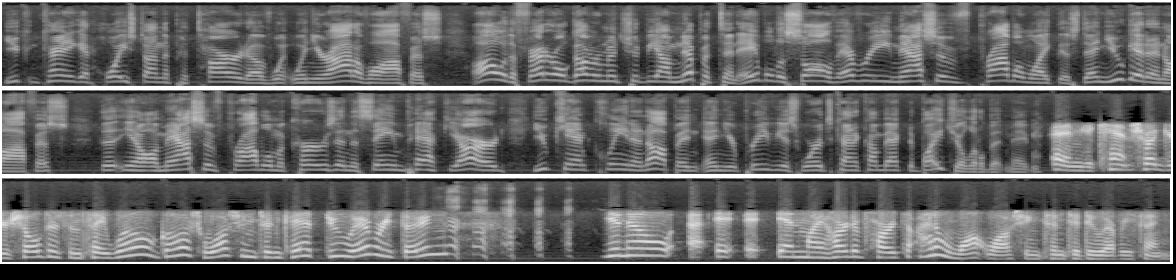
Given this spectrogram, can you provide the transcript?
you can kind of get hoist on the petard of when, when you're out of office, oh, the federal government should be omnipotent, able to solve every massive problem like this. Then you get in office, the, you know, a massive problem occurs in the same backyard. You can't clean it up, and, and your previous words kind of come back to bite you a little bit, maybe. And you can't shrug your shoulders and say, well, gosh, Washington can't do everything. You know, in my heart of hearts, I don't want Washington to do everything.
